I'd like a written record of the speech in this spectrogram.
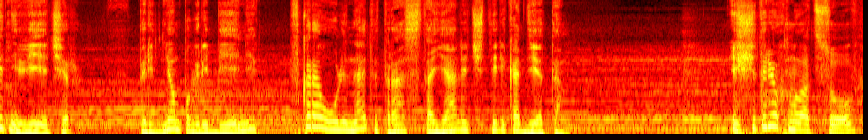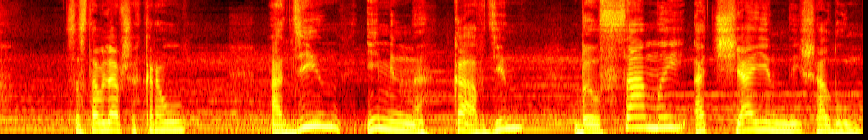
Последний вечер, перед днем погребения, в карауле на этот раз стояли четыре кадета. Из четырех молодцов, составлявших караул, один, именно Кавдин, был самый отчаянный шалун,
